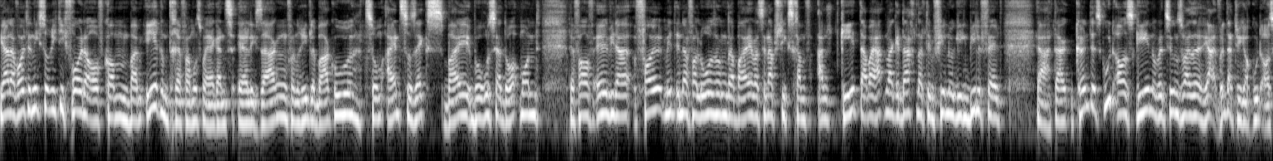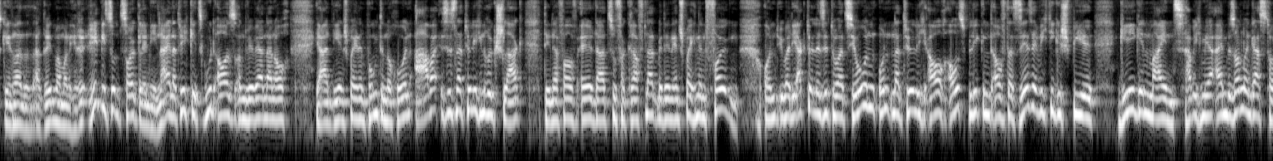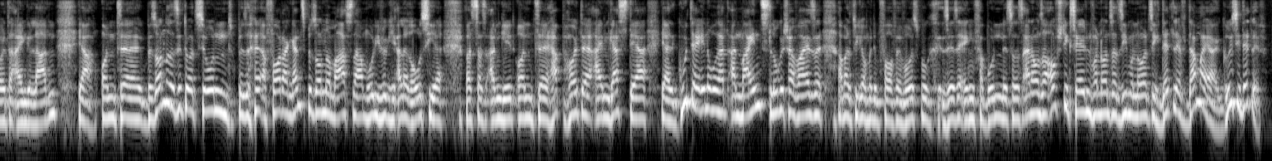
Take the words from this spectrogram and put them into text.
Ja, da wollte nicht so richtig Freude aufkommen beim Ehrentreffer, muss man ja ganz ehrlich sagen, von Riedle Baku zum 1 zu 6 bei Borussia Dortmund. Der VfL wieder voll mit in der Verlosung dabei, was den Abstiegskampf angeht. Dabei hatten wir gedacht, nach dem 4-0 gegen Bielefeld, ja, da könnte es gut ausgehen, beziehungsweise, ja, wird natürlich auch gut ausgehen. Da reden wir mal nicht. Red nicht so ein Zeug, Lenny. Nein, natürlich geht's gut aus und wir werden dann auch, ja, die entsprechenden Punkte noch holen. Aber es ist natürlich ein Rückschlag, den der VfL da zu verkraften hat mit den entsprechenden Folgen. Und über die aktuelle Situation und natürlich auch ausblickend auf das sehr, sehr wichtige Spiel gegen Mainz habe ich mir einen besonderen Gast heute eingeladen. Ja, und äh, besondere Situationen erfordern ganz besondere Maßnahmen, hole ich wirklich alle raus hier, was das angeht. Und äh, habe heute einen Gast, der ja gute Erinnerungen hat an Mainz, logischerweise, aber natürlich auch mit dem VfL Wolfsburg sehr, sehr eng verbunden ist. Das ist einer unserer Aufstiegshelden von 1997, Detlef Dammeier. Grüß dich, Detlef.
